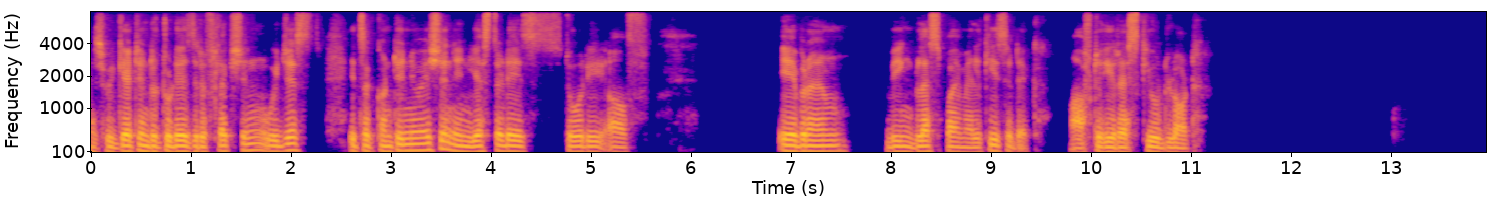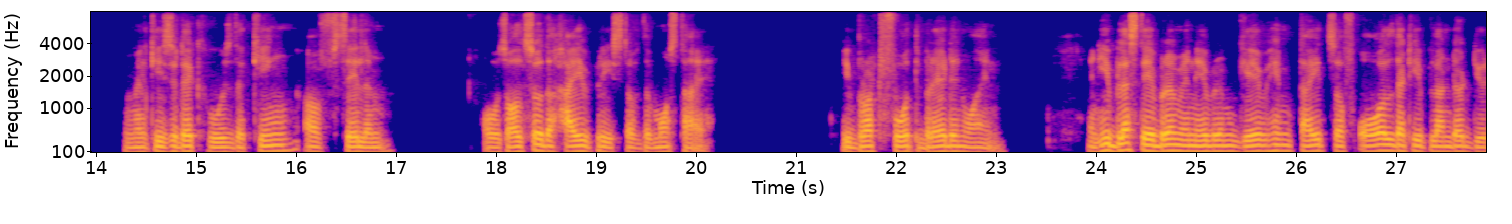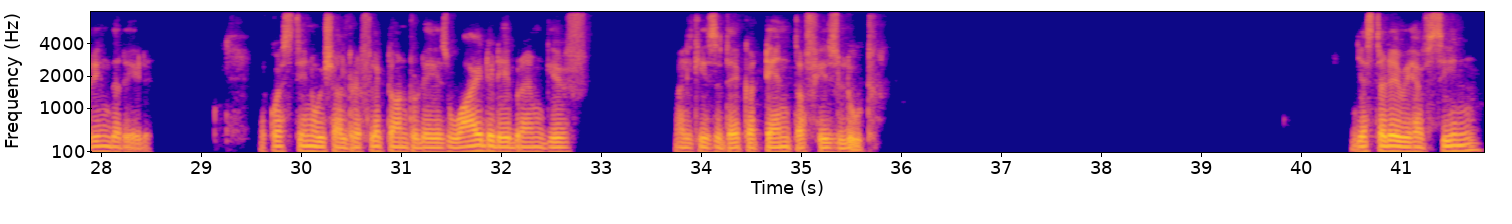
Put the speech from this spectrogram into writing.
As we get into today's reflection, we just, it's a continuation in yesterday's story of Abraham being blessed by Melchizedek after he rescued Lot. Melchizedek, who is the king of Salem, was also the high priest of the Most High. He brought forth bread and wine. And he blessed Abram, and Abram gave him tithes of all that he plundered during the raid. The question we shall reflect on today is why did Abraham give Melchizedek a tenth of his loot? Yesterday we have seen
